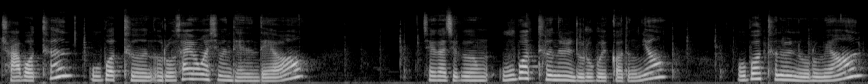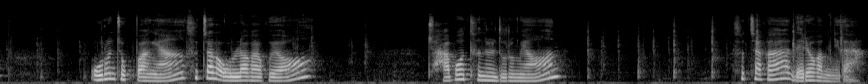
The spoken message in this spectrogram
좌 버튼, 우 버튼으로 사용하시면 되는데요. 제가 지금 우 버튼을 누르고 있거든요. 우 버튼을 누르면 오른쪽 방향 숫자가 올라가고요. 좌 버튼을 누르면 숫자가 내려갑니다.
